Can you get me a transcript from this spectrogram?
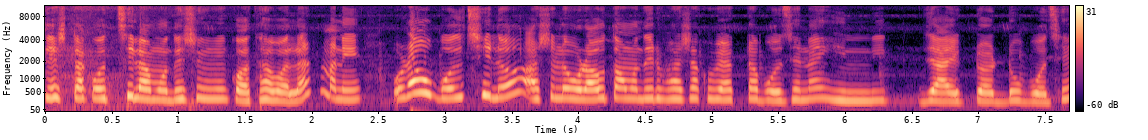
চেষ্টা করছিলাম ওদের সঙ্গে কথা বলার। মানে ওরাও বলছিল, আসলে ওরাও তো আমাদের ভাষা খুব একটা বোঝে না, হিন্দি যা একটু আড্ডু বোঝে।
